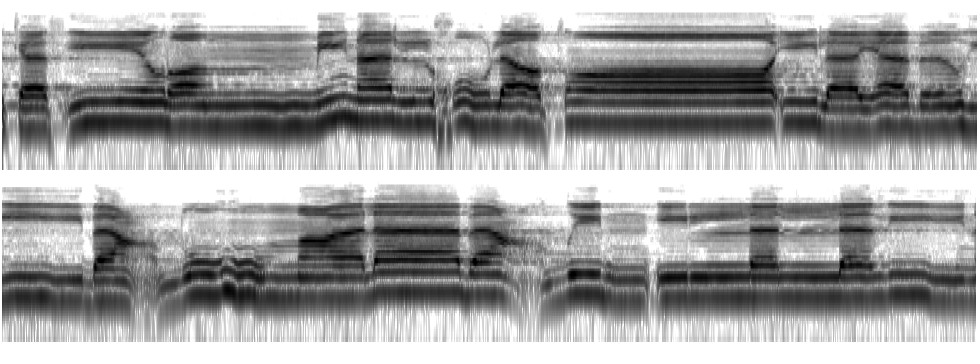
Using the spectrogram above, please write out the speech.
كثيرا من الخلطاء ليبغي بعضهم على بعض. إلا الذين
